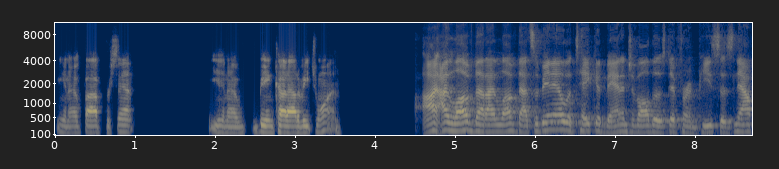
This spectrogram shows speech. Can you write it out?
you know, five percent, you know, being cut out of each one. I, I, love that. I love that. So being able to take advantage of all those different pieces. Now,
